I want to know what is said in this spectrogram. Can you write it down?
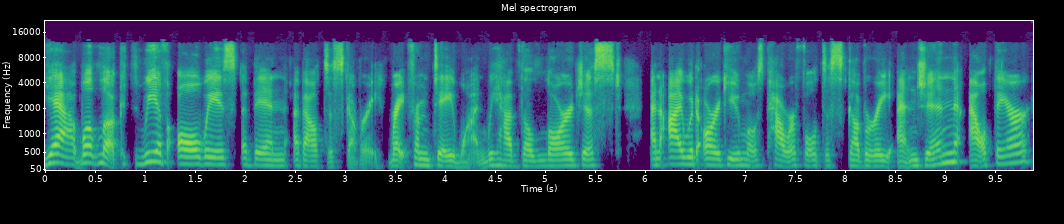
Yeah, well, look, we have always been about discovery, right? From day one. We have the largest and I would argue most powerful discovery engine out there.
